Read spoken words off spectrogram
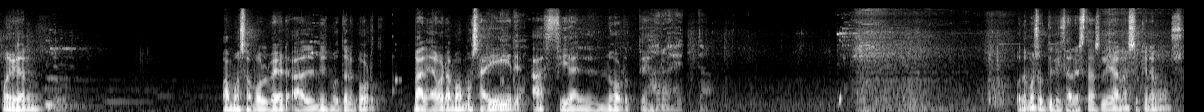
Muy bien. Vamos a volver al mismo teleport. Vale, ahora vamos a ir hacia el norte. Podemos utilizar estas lianas si queremos.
